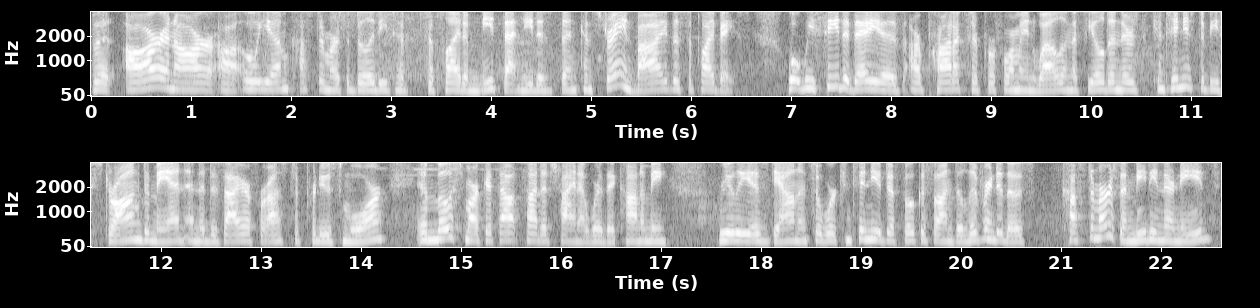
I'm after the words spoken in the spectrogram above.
But our and our uh, OEM customers' ability to supply to meet that need has been constrained by the supply base. What we see today is our products are performing well in the field, and there's continues to be strong demand and a desire for us to produce more in most markets outside of China, where the economy really is down. And so we're continued to focus on delivering to those customers and meeting their needs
